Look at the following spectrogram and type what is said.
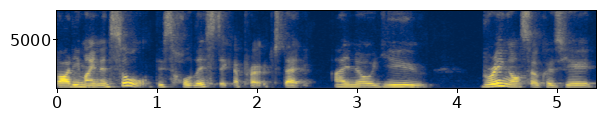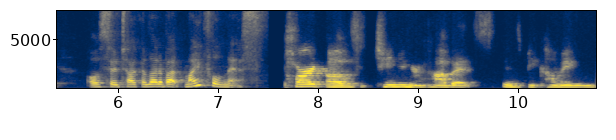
body, mind, and soul, this holistic approach that I know you bring also because you also talk a lot about mindfulness part of changing your habits is becoming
